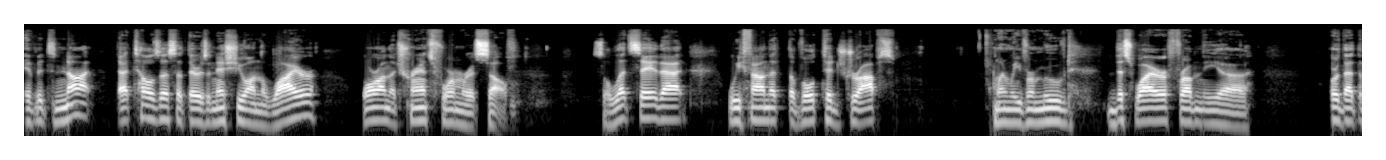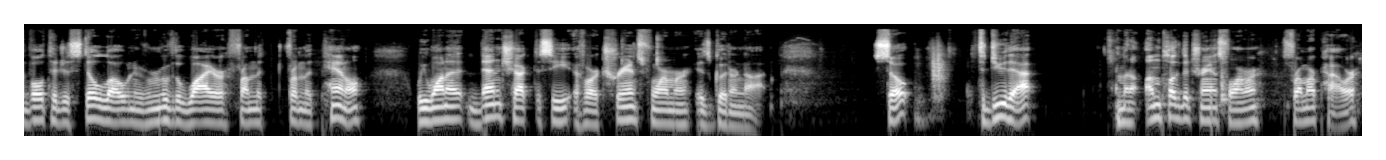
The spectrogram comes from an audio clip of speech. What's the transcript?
If it's not, that tells us that there's an issue on the wire or on the transformer itself. So let's say that we found that the voltage drops when we've removed this wire from the, uh, or that the voltage is still low when we remove the wire from the, from the panel. We want to then check to see if our transformer is good or not. So to do that, I'm going to unplug the transformer from our power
